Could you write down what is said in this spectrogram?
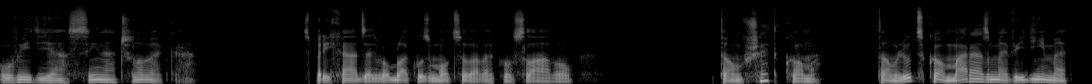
uvidia syna človeka. Sprichádzať v oblaku s mocou a veľkou slávou. V tom všetkom, v tom ľudskom marazme vidíme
